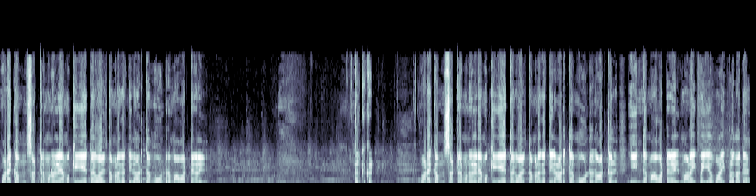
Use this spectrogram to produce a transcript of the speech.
வணக்கம். சற்று முன்னிலைய முக்கிய தகவல். தமிழகத்தில் அடுத்த மூன்று மாவட்டங்களில் கற்குக்கண் வணக்கம். சற்று முன்னிலைய முக்கிய தகவல். தமிழகத்தில் அடுத்த மூன்று நாட்கள் இந்த மாவட்டங்களில் மழை பெய்ய வாய்ப்புள்ளதாக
